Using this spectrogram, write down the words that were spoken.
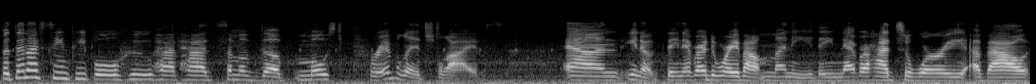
But then I've seen people who have had some of the most privileged lives. And, you know, they never had to worry about money. They never had to worry about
